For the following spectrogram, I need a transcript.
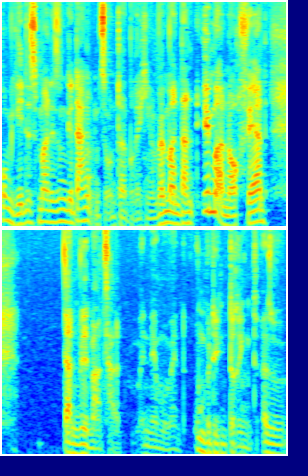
um jedes Mal diesen Gedanken zu unterbrechen. Und wenn man dann immer noch fährt, dann will man es halt in dem Moment unbedingt dringend. Also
